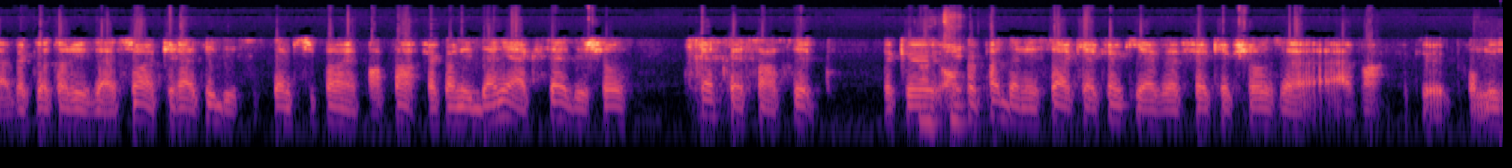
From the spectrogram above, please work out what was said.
avec l'autorisation à pirater des systèmes super importants. Fait qu'on est donné accès à des choses très, très sensibles. Fait que on peut pas donner ça à quelqu'un qui avait fait quelque chose euh, avant. Fait que pour nous,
